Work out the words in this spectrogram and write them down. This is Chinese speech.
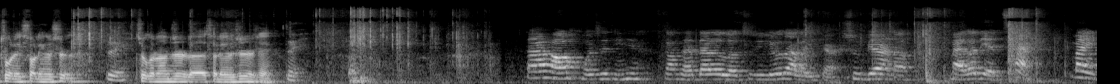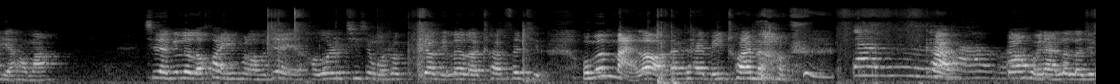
做了一小零食，对，就搁那这的小零食谁？对。大家好，我是婷婷，刚才带乐乐出去溜达了一下，顺便呢买了点菜，慢一点好吗？现在给乐乐换衣服了，我建议好多人提醒我说要给乐乐穿分体的，我们买了，但是还没穿呢。看，刚回来，乐乐就。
